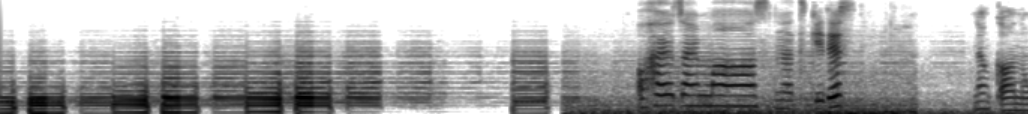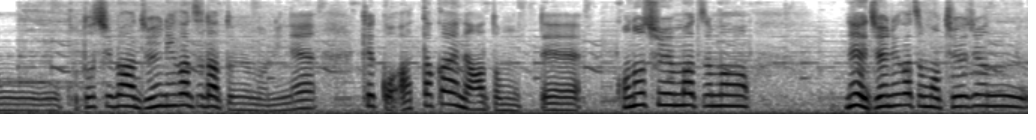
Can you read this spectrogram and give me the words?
おはようございます。なつきです。なんかあのー、今年は12月だというのにね結構あったかいなと思ってこの週末もね12月も中旬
